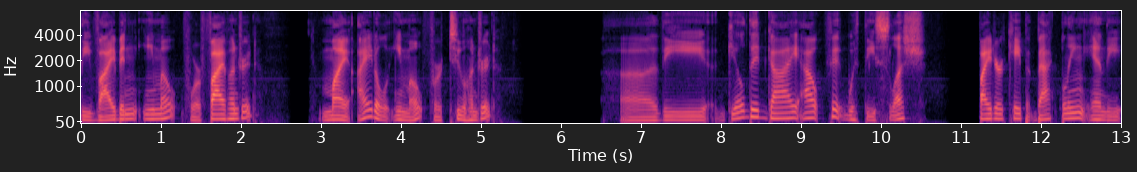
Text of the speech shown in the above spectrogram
the vibin emote for 500, my idol emote for 200. Uh, the gilded guy outfit with the slush fighter cape back bling and the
